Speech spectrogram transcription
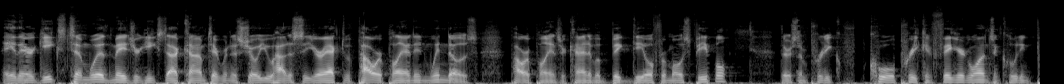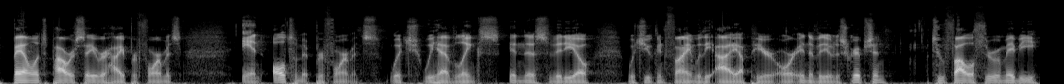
Hey there, geeks. Tim with MajorGeeks.com. Today we're going to show you how to see your active power plan in Windows. Power plans are kind of a big deal for most people. There's some pretty cool pre-configured ones, including Balance, Power Saver, High Performance, and Ultimate Performance, which we have links in this video, which you can find with the eye up here or in the video description to follow through and maybe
